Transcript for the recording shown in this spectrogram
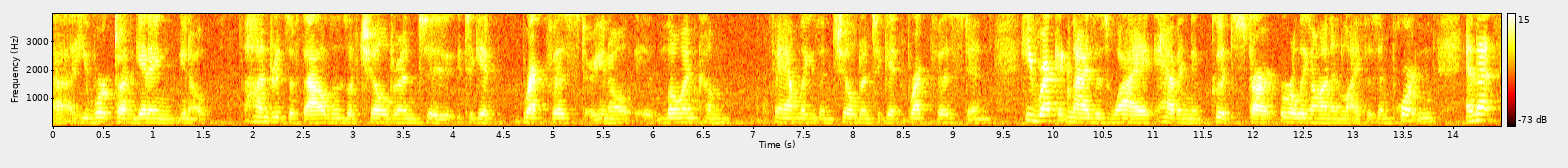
uh, he worked on getting you know hundreds of thousands of children to to get breakfast. Or, you know, low income families and children to get breakfast and he recognizes why having a good start early on in life is important and that's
